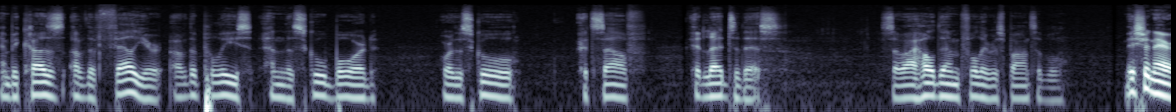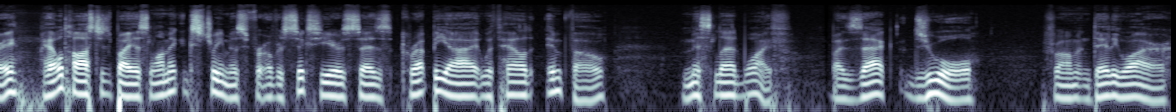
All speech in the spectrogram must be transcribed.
And because of the failure of the police and the school board or the school itself, it led to this. So I hold them fully responsible. Missionary held hostage by Islamic extremists for over six years says corrupt BI withheld info, misled wife. By Zach Jewell from Daily Wire,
